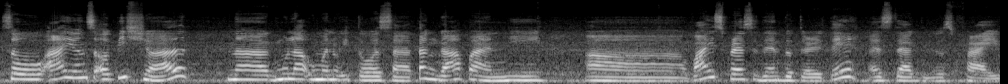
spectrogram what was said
So, ayon sa official, nagmula umano ito sa tanggapan ni ah, Vice President Duterte as Dag News 5.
